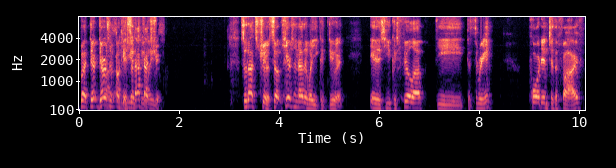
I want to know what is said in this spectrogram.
But there, there's a, okay. So that, that's true. So that's true. So here's another way you could do it: is you could fill up the the three, pour it into the five,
